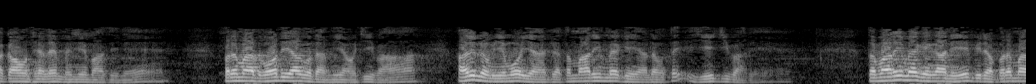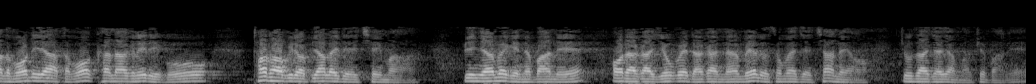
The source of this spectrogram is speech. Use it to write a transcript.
အကောင်ထည်လည်းမမြင်ပါစေနဲ့ပရမသဘောတရားကိုသာမြင်အောင်ကြည့်ပါအဲဒီလိုမြင်ဖို့ရအတွက်တမာရိမက်ခင်ရတော့သိအရေးကြီးပါတယ်တမာရိမက်ခင်ကနေပြီးတော့ပရမသဘောတရားသဘောခန္ဓာကလေးတွေကို ထောက်ထောက်ပြီးတော့ပြလိုက်တဲ့အချိန်မှာပညာမက်ခင်နှစ်ပါးနဲ့ဩဒါကရုပ်ပဲဒါကနာမ်ပဲလို့ဆုံးမချက်ချနိုင်အောင်ကြိုးစားကြရမှာဖြစ်ပါတယ်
